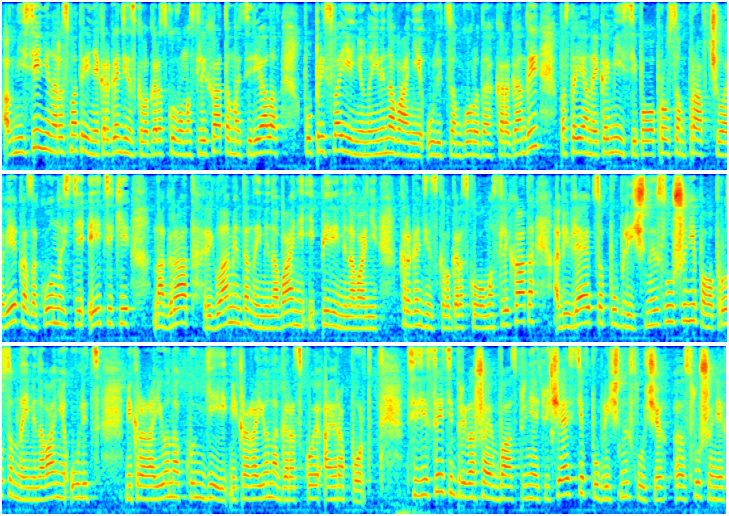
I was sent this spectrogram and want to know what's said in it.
о внесении на рассмотрение Карагандинского городского маслихата материалов по присвоению наименований улицам города Караганды, постоянной комиссии по вопросам прав человека, законности, этики, наград, регламента, наименований наименований и переименований Карагандинского городского маслихата объявляются публичные слушания по вопросам наименования улиц микрорайона Кунгей, микрорайона Городской аэропорт. В связи с этим приглашаем вас принять участие в публичных случаях, э, слушаниях,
